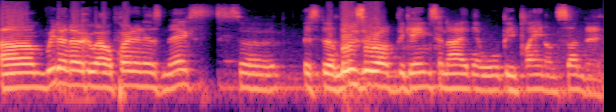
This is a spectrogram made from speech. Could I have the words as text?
Um, we don't know who our opponent is next. So it's the loser of the game tonight that will be playing on Sunday.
